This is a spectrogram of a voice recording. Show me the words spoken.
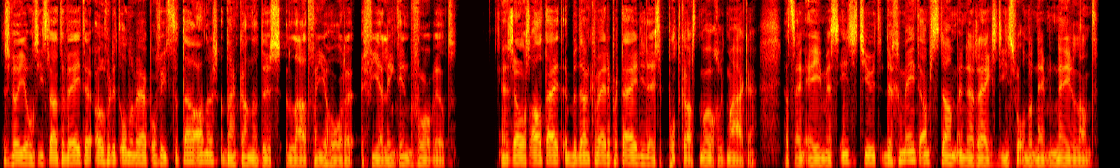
Dus wil je ons iets laten weten over dit onderwerp of iets totaal anders, dan kan dat dus laat van je horen via LinkedIn bijvoorbeeld. En zoals altijd bedanken wij de partijen die deze podcast mogelijk maken. Dat zijn EMS Institute, de gemeente Amsterdam en de Rijksdienst voor Ondernemend Nederland.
